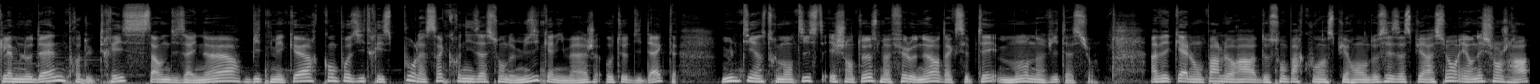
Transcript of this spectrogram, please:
Clem Loden, productrice, sound designer, beatmaker, compositrice pour la synchronisation de musique à l'image, autodidacte, multi-instrumentiste et chanteuse m'a fait l'honneur d'accepter mon invitation. Avec elle, on parlera de son parcours inspirant, de ses aspirations et on échangera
